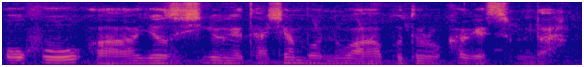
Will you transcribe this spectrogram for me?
오후 어, 6시경에 다시 한번 와 보도록 하겠습니다.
